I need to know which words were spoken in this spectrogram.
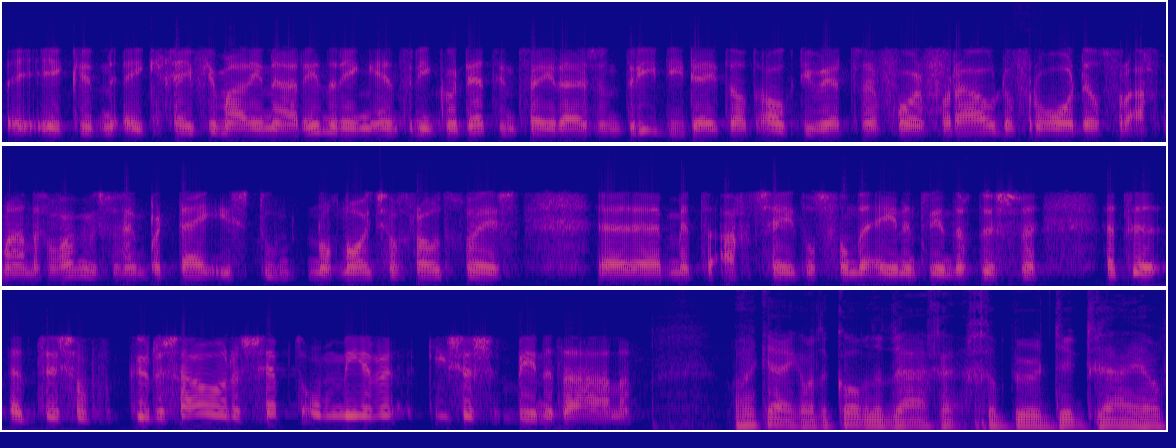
Ik, ik, geef je maar in herinnering, Anthony Cordet in 2003, die deed dat ook. Die werd voor fraude veroordeeld voor acht maanden gevangenis. Zijn partij is toen nog nooit zo groot geweest. met acht zetels van de 21. Dus het, het is op Curaçao een recept om meer kiezers binnen te halen. We gaan kijken wat de komende dagen gebeurt. Dick Draaien op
